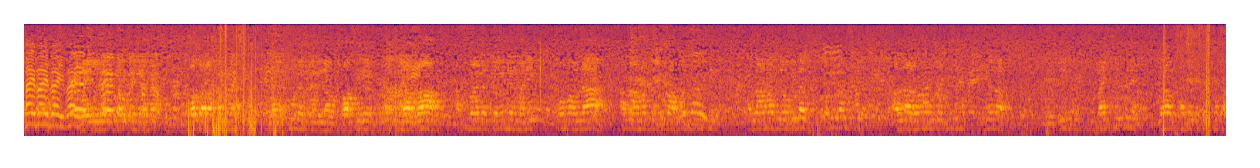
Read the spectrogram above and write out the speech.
باي باي باي باي وضع محمد لا يكون من الخاسرين يا الله আসমান জমিনের মালিক ও মাওলা, আল্লাহ আমাদের খুব আপন ছিলেন আল্লাহ আমাদের অভিভাবক অভিভাবক ছিলেন আল্লাহ রহমত বাইক ছিলেন যার সাথে দেখে থাকা।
